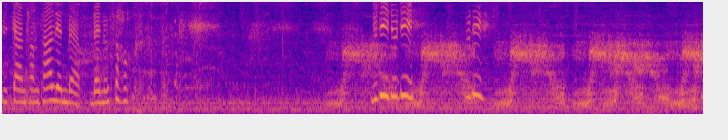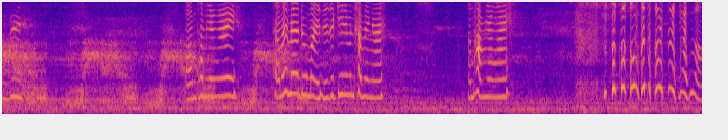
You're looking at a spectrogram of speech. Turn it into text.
มีการทำท่าเรียนแบบไดโนเสาร์ ดูดิ ดูดิ ดูดิ ดิออมทำยังไงทำให้แม่ดูใหม่สิตะกี้นี่มันทำยังไง มันทำยังไง มันทำอย่างนั้นเหรอ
